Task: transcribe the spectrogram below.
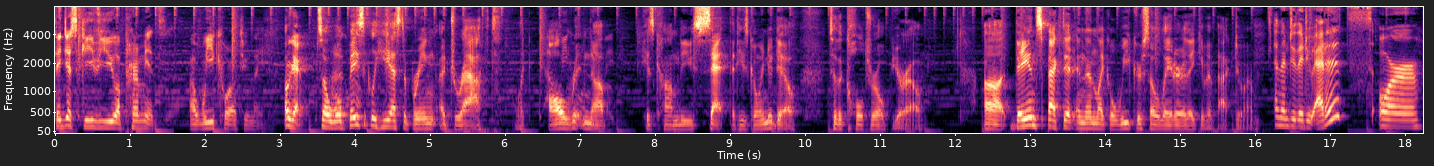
They just give you a permit a week or two later. Okay, so well, basically, he has to bring a draft, like all written up, his comedy set that he's going to do, to the Cultural Bureau. Uh, they inspect it, and then like a week or so later, they give it back to him. And then do they do edits or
